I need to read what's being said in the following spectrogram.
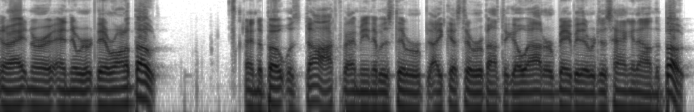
All right, and were, and they were they were on a boat, and the boat was docked. I mean, it was they were I guess they were about to go out, or maybe they were just hanging out on the boat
